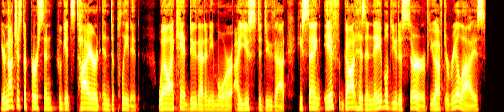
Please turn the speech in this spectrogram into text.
you're not just a person who gets tired and depleted. Well, I can't do that anymore. I used to do that. He's saying if God has enabled you to serve, you have to realize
